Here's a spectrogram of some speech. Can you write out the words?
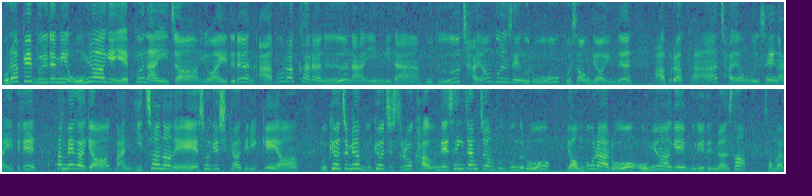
보랏빛 물듬이 오묘하게 예쁜 아이죠. 이 아이들은 아브라카라는 아이입니다. 모두 자연군생으로 구성되어 있는 아브라카 자연군생 아이들을 판매 가격 12,000원에 소개시켜 드릴게요. 묵혀지면 묵혀질수록 가운데 생장점 부분으로 연보라로 오묘하게 물이 들면서 정말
